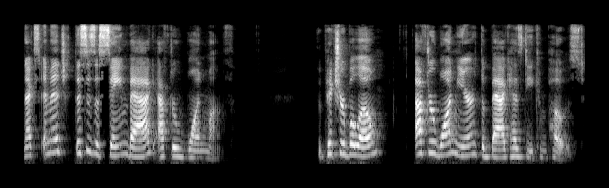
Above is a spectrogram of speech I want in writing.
next image, this is the same bag after one month. The picture below, after one year, the bag has decomposed.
